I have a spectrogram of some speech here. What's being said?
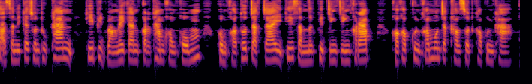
ศาสนิกชนทุกท่าน ที่ผิดหวังในการกระทำของผม ผมขอโทษจากใจที่สำนึกผิดจริง ๆ ครับ ขอขอบคุณข้อมูลจากข่าวสดขอบคุณค่ะ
